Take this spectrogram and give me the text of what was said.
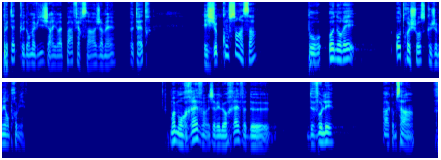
peut-être que dans ma vie, j'arriverai pas à faire ça, jamais, peut-être. Et je consens à ça pour honorer autre chose que je mets en premier. Moi, mon rêve, j'avais le rêve de, de voler. Pas comme ça, hein.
